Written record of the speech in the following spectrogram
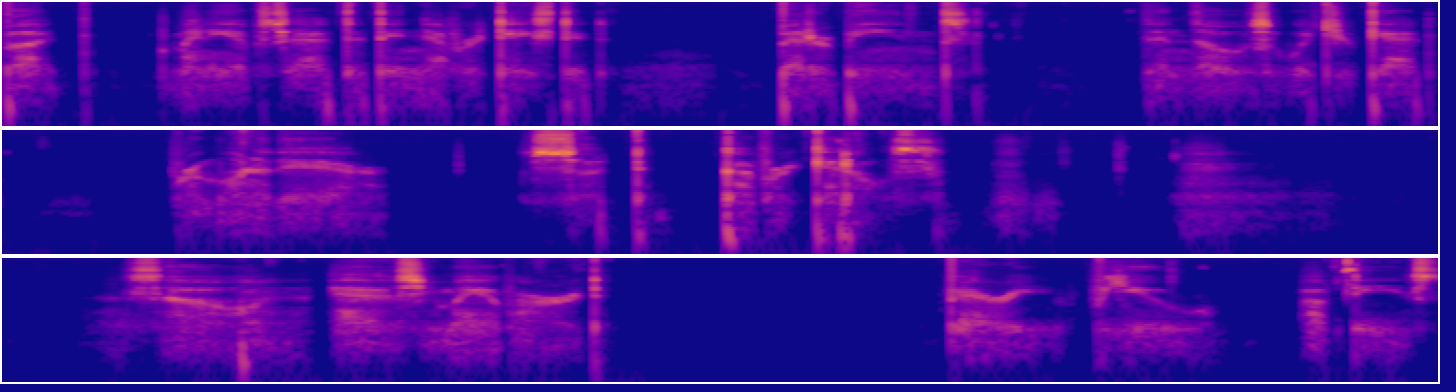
But many have said that they never tasted better beans than those which you get from one of their soot covered kettles. So, as you may have heard, very few of these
